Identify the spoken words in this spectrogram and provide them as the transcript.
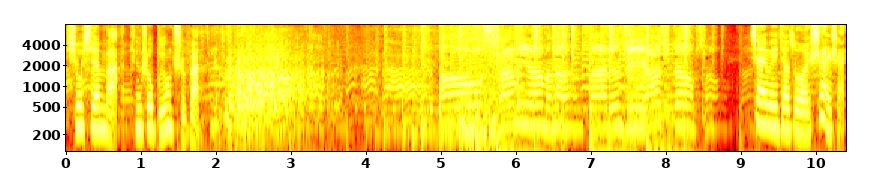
修仙吧，听说不用吃饭。下一位叫做晒晒，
